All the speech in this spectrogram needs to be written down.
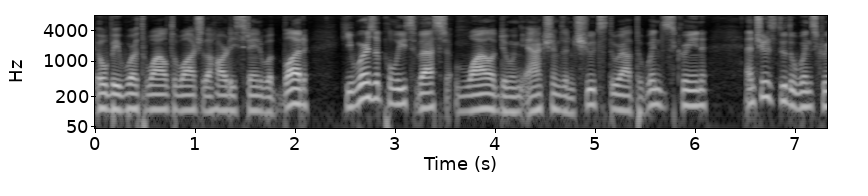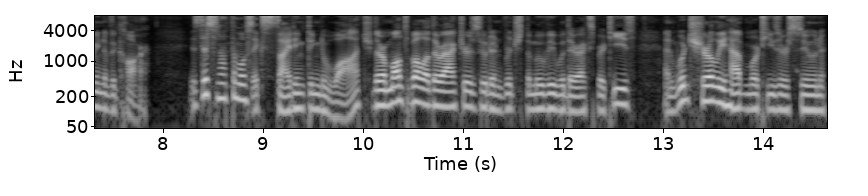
It will be worthwhile to watch the Hardy stained with blood. He wears a police vest while doing actions and shoots throughout the windscreen and shoots through the windscreen of the car. Is this not the most exciting thing to watch? There are multiple other actors who'd enrich the movie with their expertise and would surely have more teasers soon,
